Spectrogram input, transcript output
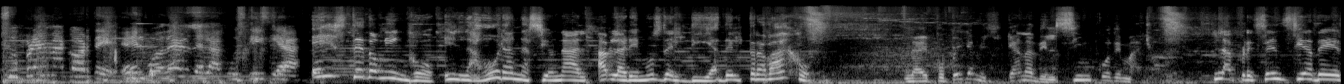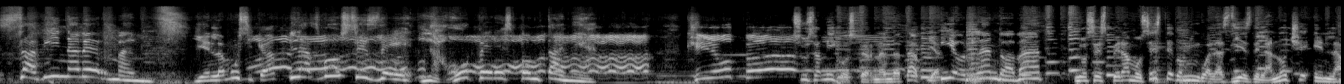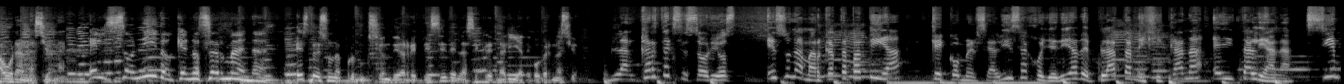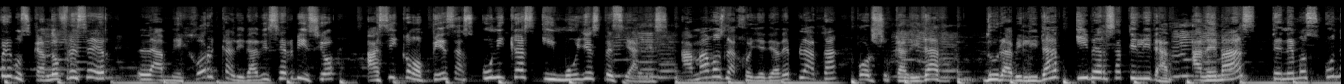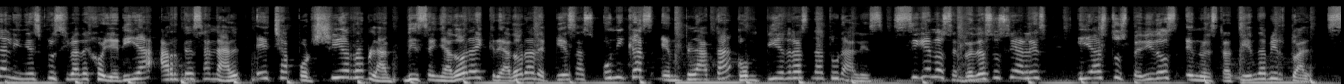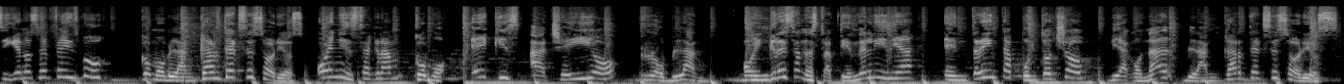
Suprema Corte, el poder de la justicia. Este domingo, en la hora nacional, hablaremos del Día del Trabajo. La epopeya mexicana del 5 de mayo. La presencia de Sabina Berman. Y en la música, las voces de la ópera espontánea. Sus amigos Fernanda Tapia y Orlando Abad. Los esperamos este domingo a las 10 de la noche en la Hora Nacional. El sonido que nos hermana. Esto es una producción de RTC de la Secretaría de Gobernación. Blancarte Accesorios es una marca tapatía que comercializa joyería de plata mexicana e italiana, siempre buscando ofrecer la mejor calidad y servicio, así como piezas únicas y muy especiales. Amamos la joyería de plata por su calidad, durabilidad y versatilidad. Además, tenemos una línea exclusiva de joyería artesanal hecha por Shia Robland, diseñadora y creadora de piezas únicas en plata con piedras naturales. Síguenos en redes sociales y haz tus pedidos en nuestra tienda virtual. Síguenos en Facebook como Blancarte Accesorios o en Instagram como XHIO Robland o ingresa a nuestra tienda en línea en 30.shop diagonal Blancarte Accesorios.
